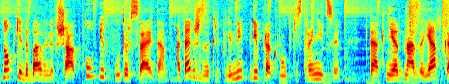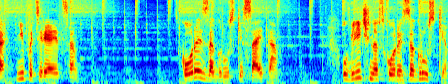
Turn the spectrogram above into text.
Кнопки добавлены в шапку и футер сайта, а также закреплены при прокрутке страницы. Так ни одна заявка не потеряется. Скорость загрузки сайта. Увеличена скорость загрузки.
